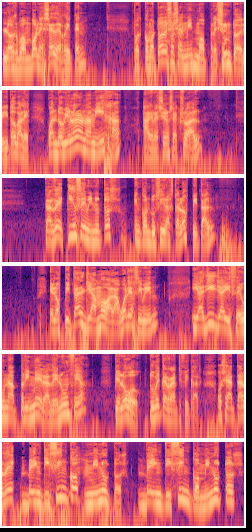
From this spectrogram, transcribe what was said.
los bombones se derriten, pues como todo eso es el mismo presunto delito, vale, cuando violaron a mi hija, agresión sexual, tardé 15 minutos en conducir hasta el hospital, el hospital llamó a la Guardia Civil y allí ya hice una primera denuncia que luego tuve que ratificar. O sea, tardé 25 minutos, 25 minutos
